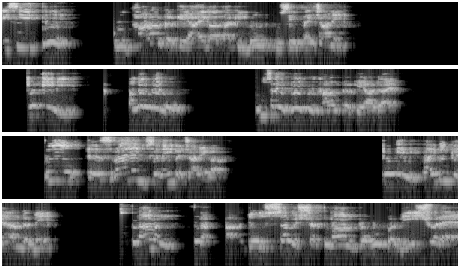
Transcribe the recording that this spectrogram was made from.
इसी देह को धारण करके आएगा ताकि लोग उसे पहचाने। क्योंकि अगर वो दूसरे देह को धारण करके आ जाए तो इसराइल उसे नहीं पहचानेगा क्योंकि बाइबल के अंदर में खुदावन जो सर्वशक्तिमान प्रभु परमेश्वर है,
